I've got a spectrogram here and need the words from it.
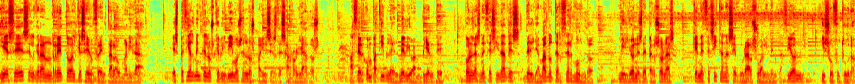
Y ese es el gran reto al que se enfrenta la humanidad, especialmente los que vivimos en los países desarrollados. Hacer compatible el medio ambiente con las necesidades del llamado tercer mundo, millones de personas que necesitan asegurar su alimentación y su futuro.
